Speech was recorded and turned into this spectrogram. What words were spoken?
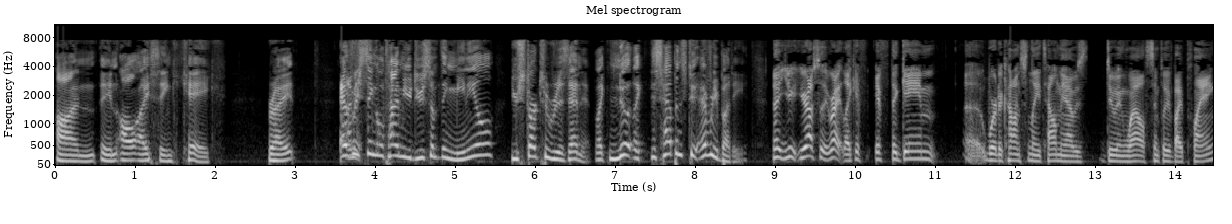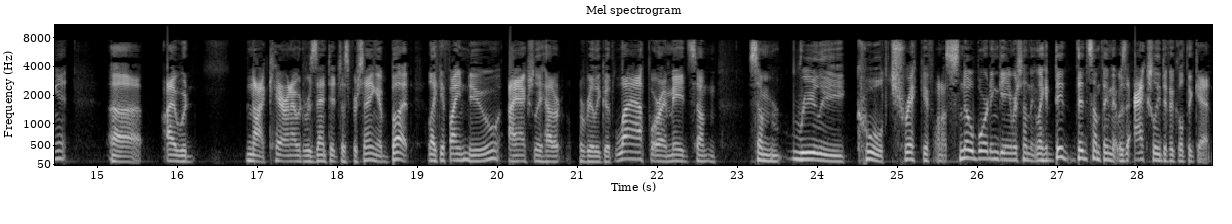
on an all icing cake, right? Every mean- single time you do something menial, you start to resent it. Like no, like this happens to everybody. No, you, you're absolutely right. Like if if the game uh, were to constantly tell me I was doing well simply by playing it, uh, I would not care and I would resent it just for saying it. But like if I knew I actually had a, a really good lap or I made some some really cool trick if on a snowboarding game or something like it did did something that was actually difficult to get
